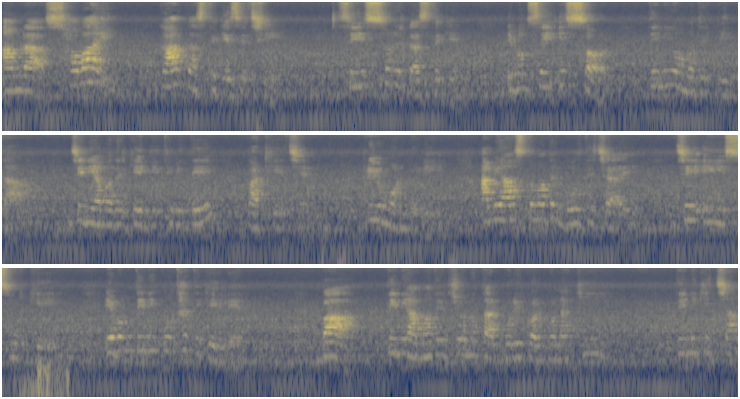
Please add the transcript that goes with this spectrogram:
আমরা সবাই কার কাছ থেকে এসেছি? সেই ঈশ্বরের কাছ থেকে। এবং সেই ঈশ্বর তিনিও আমাদের পিতা, যিনি আমাদেরকে এই পৃথিবীতে পাঠিয়েছেন। প্রিয় মণ্ডলী, আমি আজ তোমাদের বলতে চাই যে এই ঈশ্বরকে এবং তিনি কোথা থেকে এলেন? বা তিনি আমাদের জন্য তার পরিকল্পনা কি? তিনি কি চান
